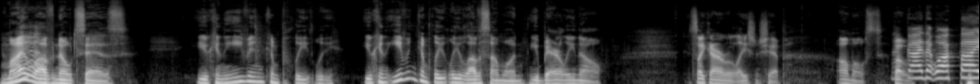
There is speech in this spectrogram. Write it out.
My Yeah. love note says, "You can even completely, you can even completely love someone you barely know." It's like our relationship, almost. That But guy that walked by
